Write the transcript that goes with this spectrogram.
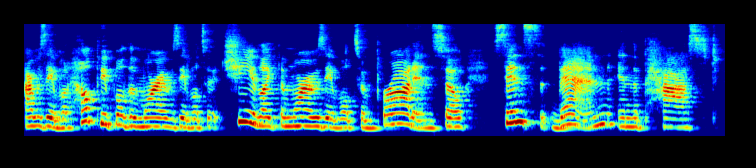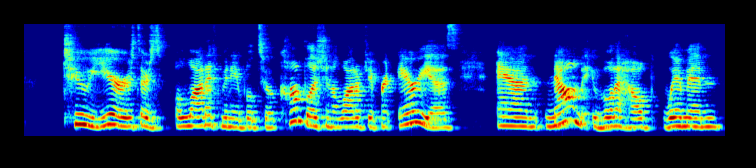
I was able to help people, the more I was able to achieve, like the more I was able to broaden. So since then, in the past two years, there's a lot I've been able to accomplish in a lot of different areas. And now I'm able to help women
